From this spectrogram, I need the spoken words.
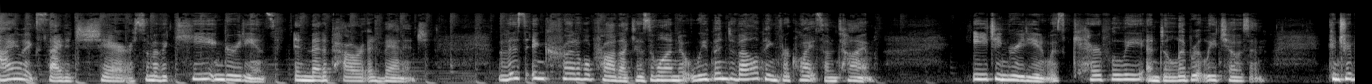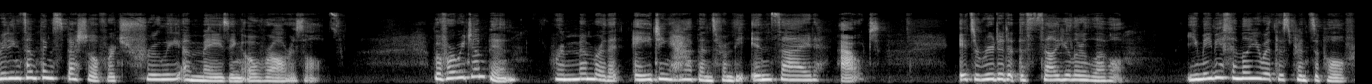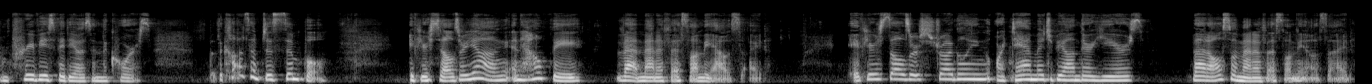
I am excited to share some of the key ingredients in MetaPower Advantage. This incredible product is one we've been developing for quite some time. Each ingredient was carefully and deliberately chosen, contributing something special for truly amazing overall results. Before we jump in, remember that aging happens from the inside out. It's rooted at the cellular level. You may be familiar with this principle from previous videos in the course, but the concept is simple. If your cells are young and healthy, that manifests on the outside. If your cells are struggling or damaged beyond their years, that also manifests on the outside.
